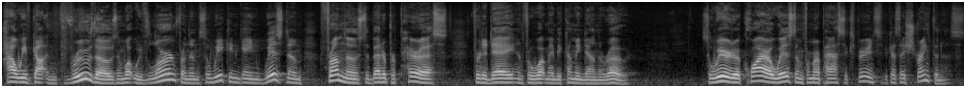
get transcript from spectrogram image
how we've gotten through those, and what we've learned from them, so we can gain wisdom from those to better prepare us for today and for what may be coming down the road. So we are to acquire wisdom from our past experiences because they strengthen us.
